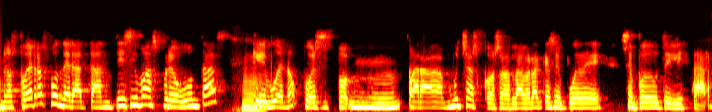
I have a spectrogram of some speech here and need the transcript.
nos puede responder a tantísimas preguntas que, hmm. bueno, pues mm, para muchas cosas la verdad que se puede, se puede utilizar.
